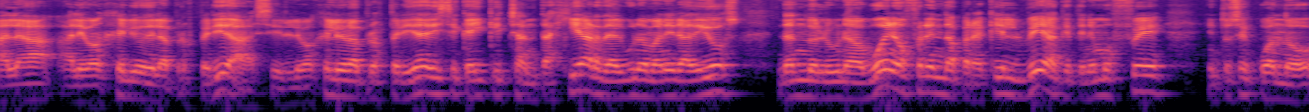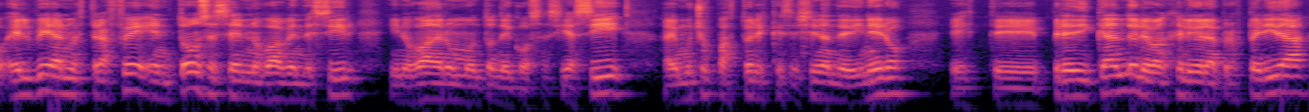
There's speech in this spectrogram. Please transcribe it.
al Evangelio de la Prosperidad. Es decir, el Evangelio de la Prosperidad dice que hay que chantajear de alguna manera a Dios dándole una buena ofrenda para que Él vea que tenemos fe. Entonces cuando Él vea nuestra fe, entonces Él nos va a bendecir y nos va a dar un montón de cosas. Y así hay muchos pastores que se llenan de dinero este, predicando el Evangelio de la Prosperidad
